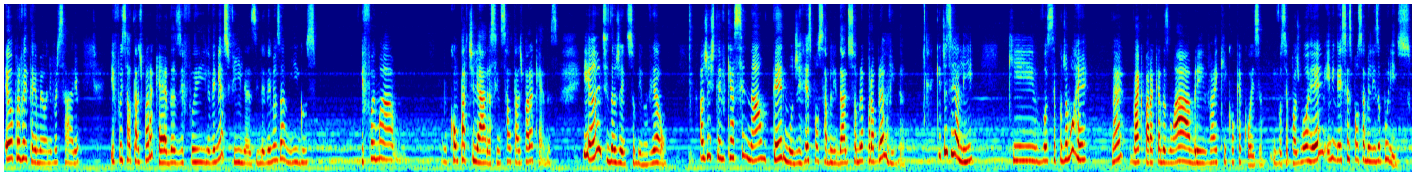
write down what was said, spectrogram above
eu aproveitei meu aniversário e fui saltar de paraquedas e fui, levei minhas filhas e levei meus amigos. E foi uma, compartilhar, assim, de saltar de paraquedas. E antes da gente subir no avião, a gente teve que assinar um termo de responsabilidade sobre a própria vida, que dizia ali que você podia morrer, né? Vai que paraquedas não abre, vai que qualquer coisa. E você pode morrer e ninguém se responsabiliza por isso.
